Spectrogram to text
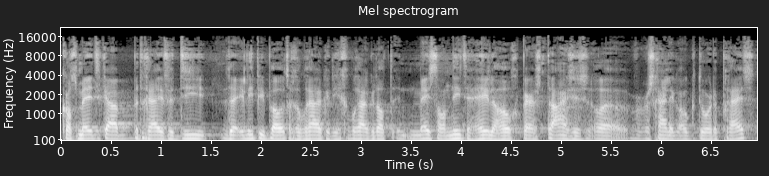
cosmetica bedrijven die de Elipi boter gebruiken, die gebruiken dat meestal niet hele hoge percentages, waarschijnlijk ook door de prijs.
